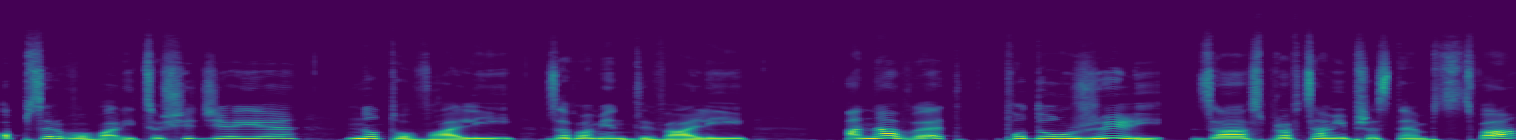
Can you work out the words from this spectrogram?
obserwowali, co się dzieje, notowali, zapamiętywali, a nawet podążyli za sprawcami przestępstwa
